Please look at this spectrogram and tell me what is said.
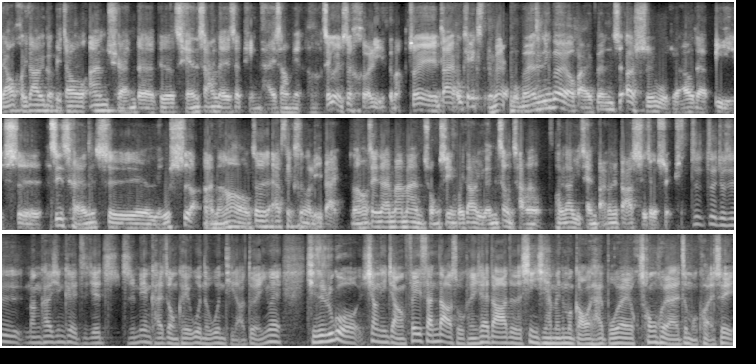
然后回到一个比较安全的，比如前三的一些平台上面啊，这个也是合理的嘛。所以在 OKX 里面，我们应该有。百分之二十五左右的币是之前是流失了啊，然后这是 FTX 上个礼拜，然后现在慢慢重新回到原正常，回到以前百分之八十这个水平。这这就是蛮开心，可以直接直面凯总可以问的问题啦。对，因为其实如果像你讲非三大所，可能现在大家的信心还没那么高，还不会冲回来这么快，所以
